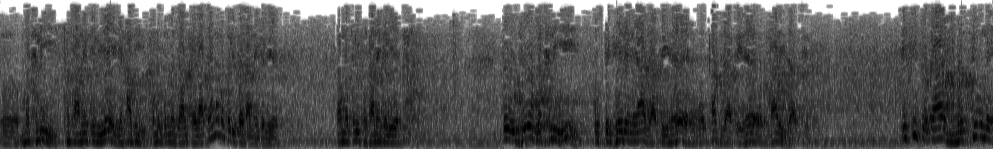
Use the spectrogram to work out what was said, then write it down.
तो मछली फंसाने के लिए यहाँ भी समुद्र में जाल फैलाते हैं ना मछली फैलाने के लिए। हम मछली फंसाने के लिए। तो जो मछली उसके घेरे में आ जाती है, वो फंस जाती है और मारी जाती है। इसी प्रकार मृत्यु ने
